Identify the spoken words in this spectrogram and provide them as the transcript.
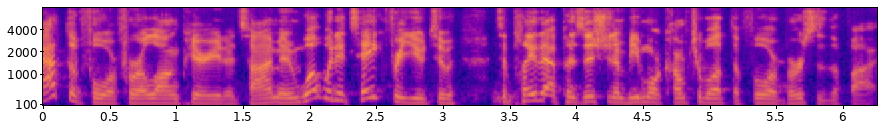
at the four for a long period of time? And what would it take for you to to play that position and be more comfortable at the four versus the five?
